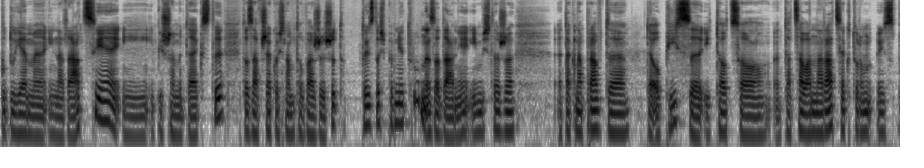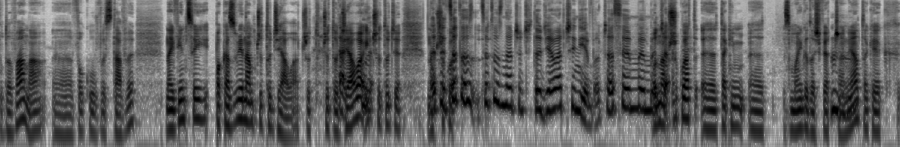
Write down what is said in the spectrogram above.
budujemy i narrację, i, i piszemy teksty, to zawsze jakoś nam towarzyszy. To, to jest dość pewnie trudne zadanie i myślę, że tak naprawdę te opisy i to, co ta cała narracja, którą jest zbudowana e, wokół wystawy, najwięcej pokazuje nam, czy to działa, czy, czy to Tak, działa i ale- czy to działa. Znaczy, co, to, co to znaczy, czy to działa, czy nie? Bo czasem... my- Bo na przykład e, takim e, z mojego doświadczenia, Mhm. tak jak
